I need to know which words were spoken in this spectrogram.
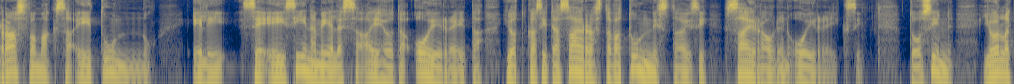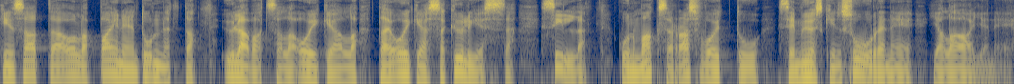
rasvamaksa ei tunnu, eli se ei siinä mielessä aiheuta oireita, jotka sitä sairastava tunnistaisi sairauden oireiksi. Tosin joillakin saattaa olla paineen tunnetta ylävatsalla oikealla tai oikeassa kyljessä, sillä kun maksa rasvoittuu, se myöskin suurenee ja laajenee.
